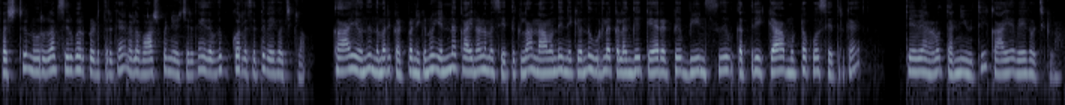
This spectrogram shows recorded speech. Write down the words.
ஃபஸ்ட்டு நூறு கிராம் சிறுபருப்பு எடுத்திருக்கேன். நல்லா வாஷ் பண்ணி வச்சுருக்கேன். இதை வந்து குக்கரில் சேர்த்து வேக வச்சுக்கலாம். காயை வந்து இந்த மாதிரி கட் பண்ணிக்கணும். என்ன காய்னாலும் நம்ம சேர்த்துக்கலாம். நான் வந்து இன்றைக்கி வந்து உருளைக்கிழங்கு கேரட்டு பீன்ஸு கத்திரிக்காய் முட்டைக்கோஸ் சேர்த்துருக்கேன். தேவையான அளவு தண்ணி ஊற்றி காயை வேக வச்சுக்கலாம்.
